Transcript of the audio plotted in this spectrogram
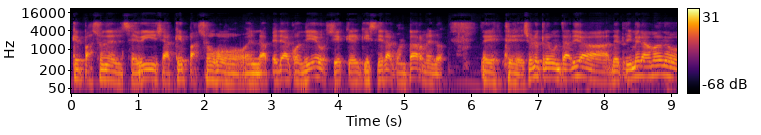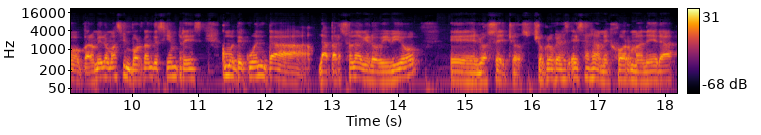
qué pasó en el Sevilla, qué pasó en la pelea con Diego, si es que él quisiera contármelo. Este, yo le preguntaría de primera mano, para mí lo más importante siempre es cómo te cuenta la persona que lo vivió eh, los hechos. Yo creo que esa es la mejor manera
